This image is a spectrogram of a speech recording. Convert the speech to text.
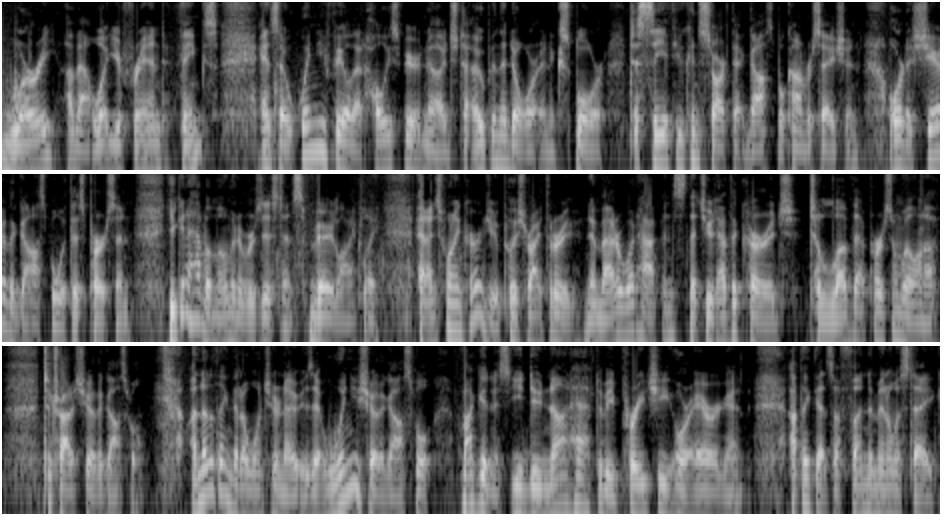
worry about what your friend thinks. And so, when you feel that Holy Spirit nudge to open the door and explore, to see if you can start that gospel conversation or to share the gospel with this person, you're going to have a moment of resistance very likely. And I just want to encourage you to push right through. No matter what happens, that you'd have the courage to love that person well enough to try to share the gospel. Another thing that I want you to know is that when you share the gospel, my goodness, you do not have to be preachy or arrogant. I think that's a fundamental mistake.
